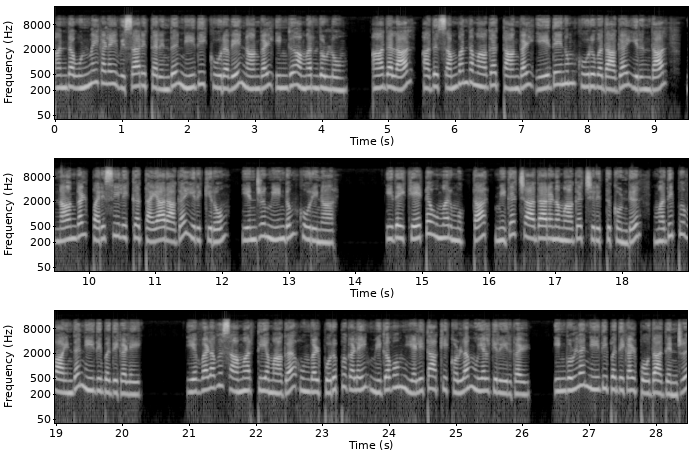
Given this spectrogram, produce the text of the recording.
அந்த உண்மைகளை விசாரித்தறிந்து நீதி கூறவே நாங்கள் இங்கு அமர்ந்துள்ளோம். ஆதலால் அது சம்பந்தமாக தாங்கள் ஏதேனும் கூறுவதாக இருந்தால் நாங்கள் பரிசீலிக்க தயாராக இருக்கிறோம் என்று மீண்டும் கூறினார். இதை கேட்ட உமர் முக்தார் மிகச் சாதாரணமாகச் சிரித்துக்கொண்டு மதிப்பு வாய்ந்த நீதிபதிகளே எவ்வளவு சாமர்த்தியமாக உங்கள் பொறுப்புகளை மிகவும் எளிதாக்கிக் கொள்ள முயல்கிறீர்கள். இங்குள்ள நீதிபதிகள் போதாதென்று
